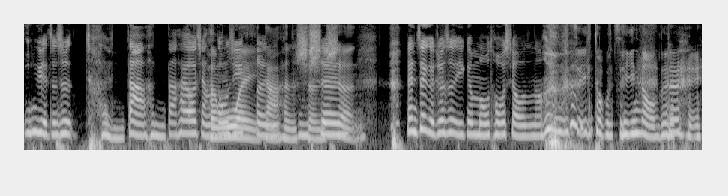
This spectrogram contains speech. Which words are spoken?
音乐真是很大很大，他要讲的东西很伟大很神圣，但这个就是一个毛头小子呢，贼头贼脑 的，对。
